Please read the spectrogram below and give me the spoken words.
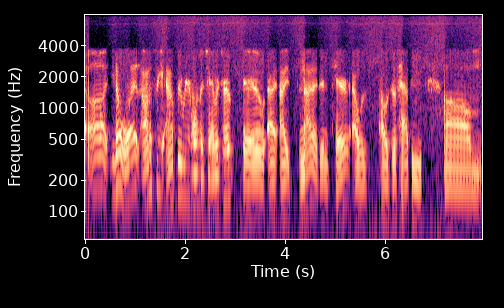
Uh, you know what? Honestly, after we won the championship, it, I, I not I didn't care. I was I was just happy. Um,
